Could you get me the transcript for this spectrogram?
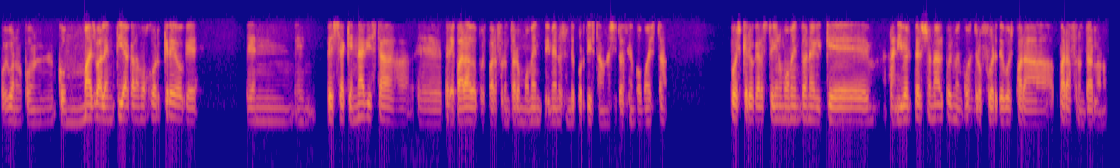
pues bueno con, con más valentía que a lo mejor creo que en, en, pese a que nadie está eh, preparado pues para afrontar un momento y menos un deportista en una situación como esta pues creo que ahora estoy en un momento en el que a nivel personal pues me encuentro fuerte pues para, para afrontarlo, ¿no?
